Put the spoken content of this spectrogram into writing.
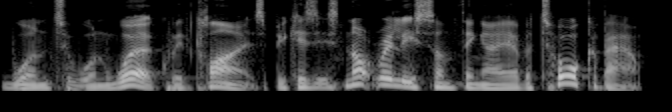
one to one work with clients because it's not really something I ever talk about.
